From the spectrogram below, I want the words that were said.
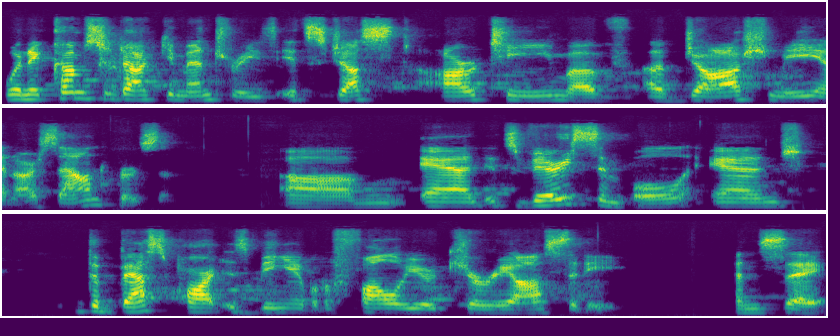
When it comes to documentaries, it's just our team of, of Josh, me, and our sound person. Um, and it's very simple. And the best part is being able to follow your curiosity and say,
